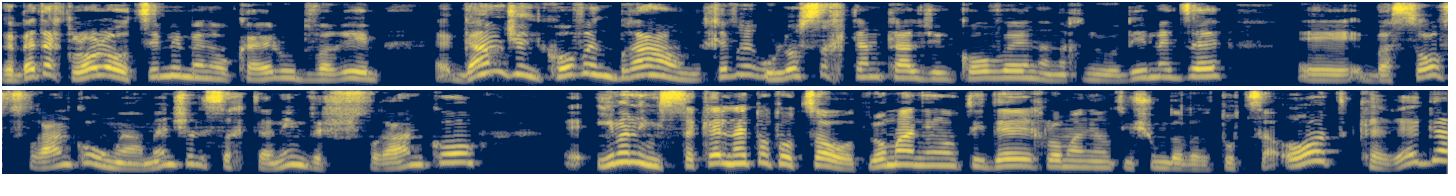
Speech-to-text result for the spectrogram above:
ובטח לא להוציא ממנו כאלו דברים. גם ג'ייקובן בראון, חבר'ה, הוא לא שחקן קל ג'ייקובן, אנחנו יודעים את זה, uh, בסוף פרנקו הוא מאמן של שחקנים, ופרנקו, אם אני מסתכל נטו תוצאות, לא מעניין אותי דרך, לא מעניין אותי שום דבר, תוצאות כרגע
